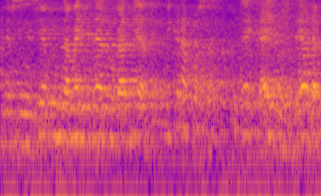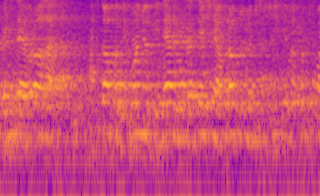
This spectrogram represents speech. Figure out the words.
την ευσυνησία που είναι τα μέλη της Νέας Δημοκρατίας. Μικρά ποσά. 10, 20, 30, 50 ευρώ, αλλά αυτό αποτυπώνει ότι η Νέα Δημοκρατία έχει ανθρώπους με ψυχή και με ανθρώπους που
